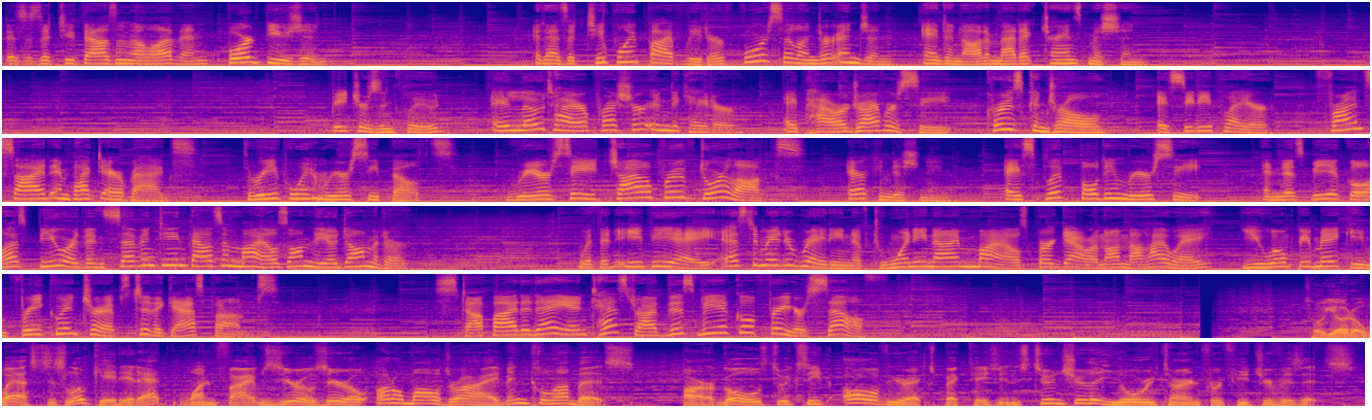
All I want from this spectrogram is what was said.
This is a 2011 Ford Fusion. It has a 2.5 liter four cylinder engine and an automatic transmission. Features include a low tire pressure indicator, a power driver's seat, cruise control, a CD player, front side impact airbags, three point rear seat belts, rear seat child proof door locks, air conditioning, a split folding rear seat, and this vehicle has fewer than 17,000 miles on the odometer. With an EPA estimated rating of 29 miles per gallon on the highway, you won't be making frequent trips to the gas pumps. Stop by today and test drive this vehicle for yourself. Toyota West is located at 1500 Auto Mall Drive in Columbus. Our goal is to exceed all of your expectations to ensure that you'll return for future visits.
